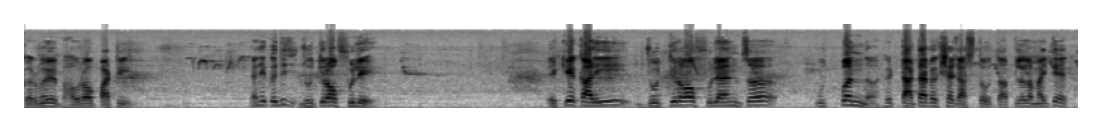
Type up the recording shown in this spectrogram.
कर्मवीर भाऊराव पाटील यांनी कधी ज्योतिराव फुले एकेकाळी ज्योतिराव फुल्यांचं उत्पन्न हे टाटापेक्षा जास्त होतं. आपल्याला माहिती आहे का?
